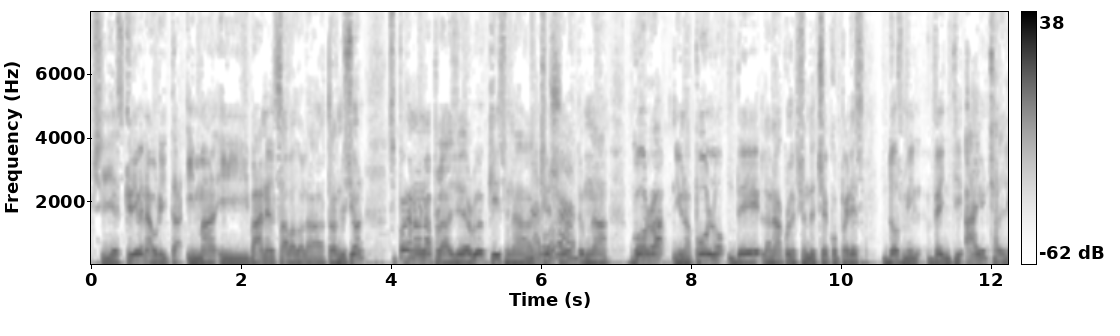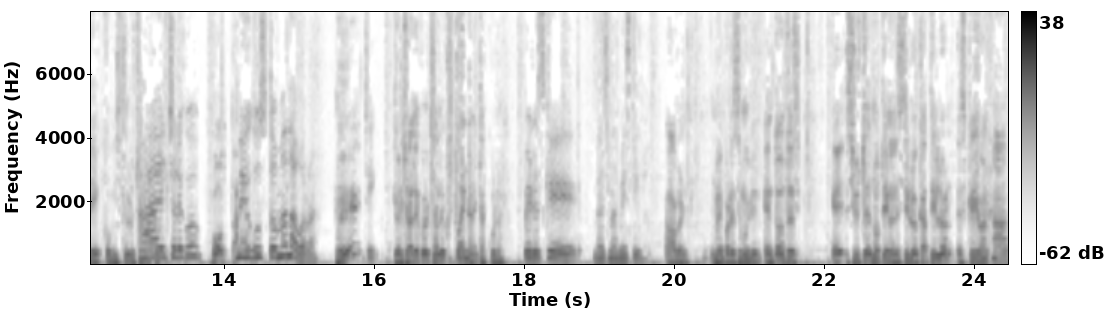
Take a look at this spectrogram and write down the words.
si escriben ahorita y, ma- y van el sábado a la transmisión, se pueden ganar una playa de rookies, una, Una t-shirt, una gorra y una polo de la nueva colección de Checo Pérez 2020. Ah, hay un chaleco, ¿viste los chalecos? Ah, el chaleco. Jota. Me gustó más la gorra. ¿Eh? Sí. Que el chaleco, el chaleco está Bueno, espectacular. Pero es que es más mi estilo. Ah, bueno, me parece muy bien. Entonces, eh, si ustedes no tienen el estilo de Catilón, escriban a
